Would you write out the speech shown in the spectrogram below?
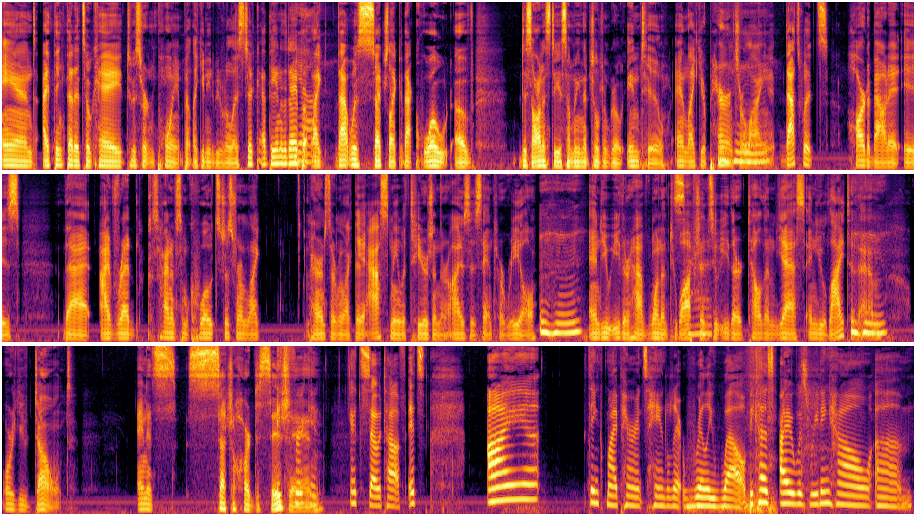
And I think that it's okay to a certain point, but like you need to be realistic at the end of the day. But like that was such like that quote of dishonesty is something that children grow into and like your parents are lying. That's what's hard about it is that I've read kind of some quotes just from like parents that were like they asked me with tears in their eyes is Santa real? Mm-hmm. And you either have one of two options. You either tell them yes and you lie to Mm-hmm. them or you don't. And it's such a hard It's decision. freaking. It's so tough. It's. I think my parents handled it really well because I was reading how, um,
